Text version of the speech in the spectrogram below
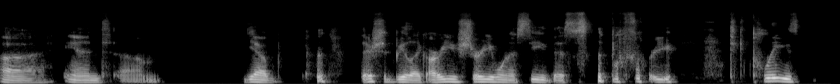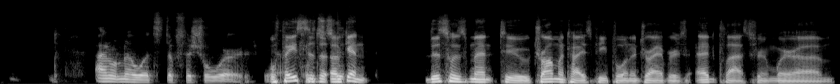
Uh, and um, yeah, there should be like, are you sure you want to see this before you? Please, I don't know what's the official word. Well, faces again. This was meant to traumatize people in a driver's ed classroom where, um,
